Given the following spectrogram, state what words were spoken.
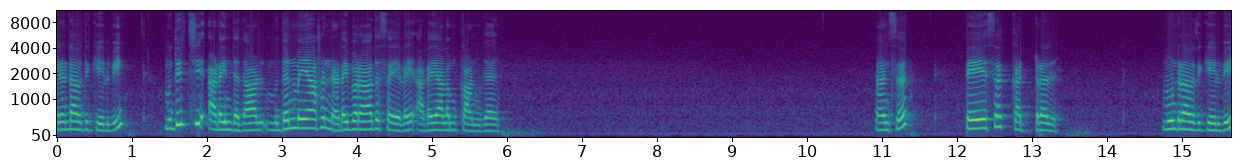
இரண்டாவது கேள்வி முதிர்ச்சி அடைந்ததால் முதன்மையாக நடைபெறாத செயலை அடையாளம் காண்க. ஆன்சர் பேச கற்றல் மூன்றாவது கேள்வி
